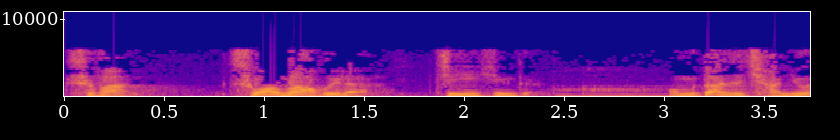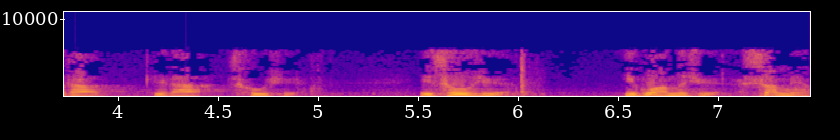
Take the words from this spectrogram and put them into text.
吃饭，吃完饭回来急性心梗，我们当时抢救他，给他抽血，一抽血，一管子血上面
